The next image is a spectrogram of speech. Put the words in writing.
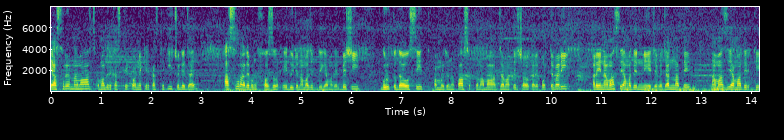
এই আসরের নামাজ আমাদের কাছ থেকে, অনেকের কাছ থেকেই চলে যায়। আসর আর এবং ফজর এই দুইটা নামাজের দিকে আমাদের বেশি গুরুত্ব দেওয়া উচিত। আমরা যেন পাঁচ ওয়াক্ত নামাজ জামাতের সহকারে পড়তে পারি। আর এই নামাজই আমাদের নিয়ে যাবে জান্নাতে। নামাজই আমাদেরকে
